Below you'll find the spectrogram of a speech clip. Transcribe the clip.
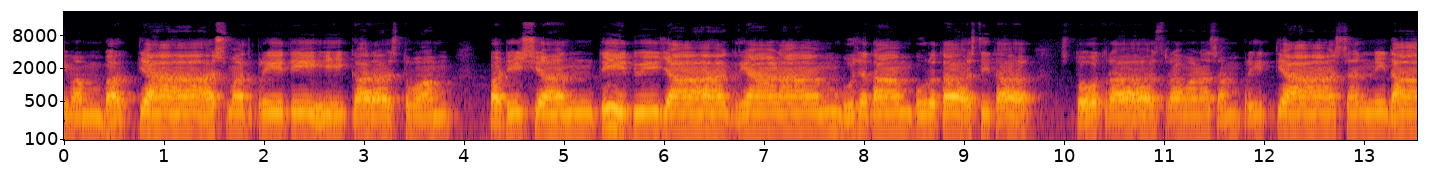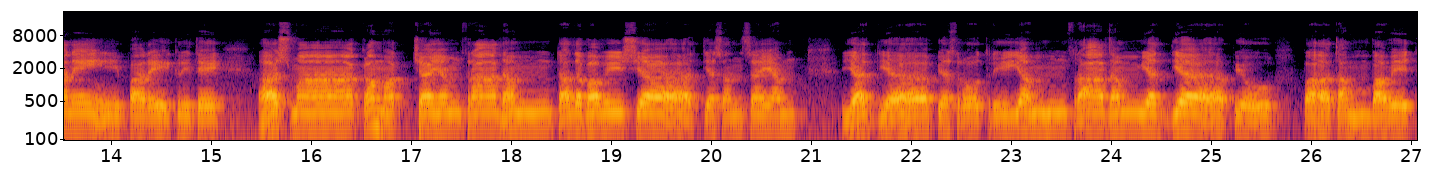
इमं भक्त्यास्मत्प्रीतिकरस्त्वं पठिष्यन्ति द्विजाग्र्याणां भुजतां पुरतः स्थितः स्तोत्रश्रवणसम्प्रीत्या सन्निधाने परे कृते अस्माकमक्षयं श्राद्धं तद्भविष्यत्यसंशयम् यद्यप्यश्रोत्रियं श्राद्धं यद्यप्युपहतं भवेत्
